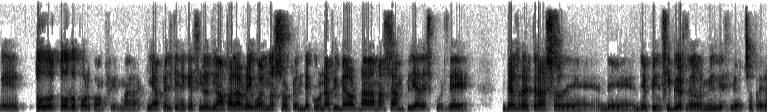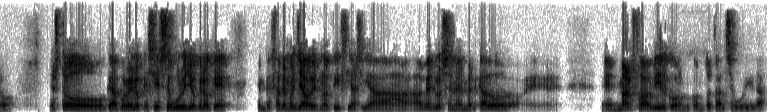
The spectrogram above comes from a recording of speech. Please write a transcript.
eh, todo, todo por confirmar. Aquí Apple tiene que decir la última palabra. Igual nos sorprende con una primera jornada más amplia después de, del retraso de, principios de 2018. Pero esto queda por ver. Lo que sí es seguro, yo creo que empezaremos ya a oír noticias y a, verlos en el mercado en marzo, abril con, total seguridad.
